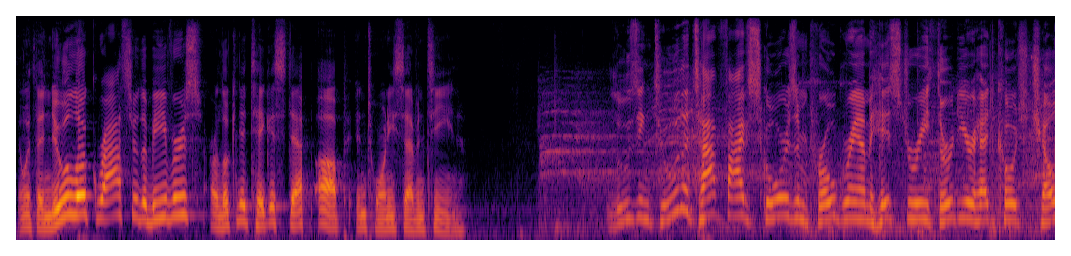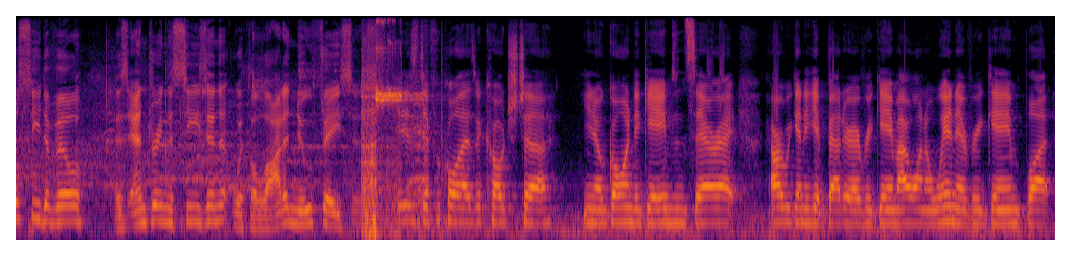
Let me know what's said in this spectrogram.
And with a new look roster, the Beavers are looking to take a step up in 2017. Losing two of the top five scores in program history, third year head coach Chelsea DeVille is entering the season with a lot of new faces. It is difficult as a coach to you know, go into games and say, all right, are we going to get better every game? I want to win every game, but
